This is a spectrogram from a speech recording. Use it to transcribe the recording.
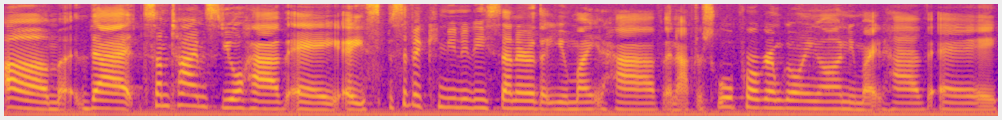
um, that sometimes you'll have a, a specific community center that you might have an after school program going on, you might have a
